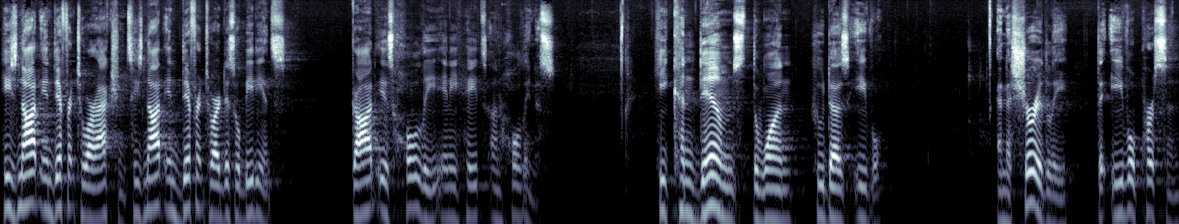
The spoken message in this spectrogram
He's not indifferent to our actions, He's not indifferent to our disobedience. God is holy and He hates unholiness. He condemns the one who does evil. And assuredly, the evil person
